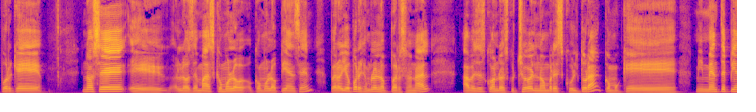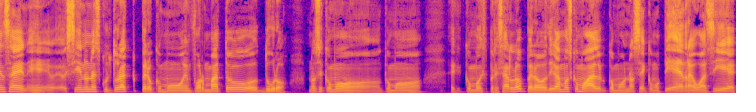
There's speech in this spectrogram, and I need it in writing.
porque no sé eh, los demás cómo lo, cómo lo piensen, pero yo, por ejemplo, en lo personal, a veces cuando escucho el nombre escultura, como que mi mente piensa en, eh, sí en una escultura, pero como en formato duro. No sé cómo, cómo, eh, cómo expresarlo, pero digamos como algo, como, no sé, como piedra o así, eh,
